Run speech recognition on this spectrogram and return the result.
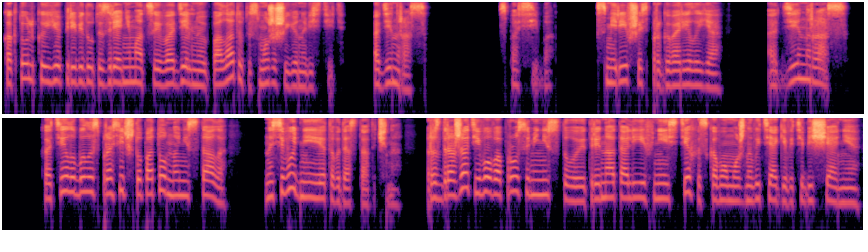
Как только ее переведут из реанимации в отдельную палату, ты сможешь ее навестить. Один раз. Спасибо. Смирившись, проговорила я. Один раз. Хотела было спросить, что потом, но не стала. На сегодня и этого достаточно. Раздражать его вопросами не стоит. Ренат Алиев не из тех, из кого можно вытягивать обещания.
